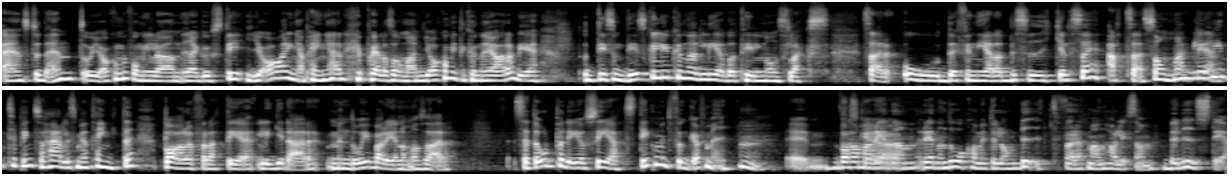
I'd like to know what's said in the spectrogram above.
är en student och jag kommer få min lön i augusti. Jag har inga pengar på hela sommaren. Jag kommer inte kunna göra det. Det, som, det skulle ju kunna leda till någon slags så här, odefinierad besvikelse. Att så här, sommaren blev Verkligen. typ inte så härlig som jag tänkte. Bara för att det ligger där. Men då är det bara genom att så här, sätta ord på det och se att det kommer inte funka för mig. Eh, vad Så har man jag- redan, redan då kommit en lång bit för att man har liksom belyst det.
